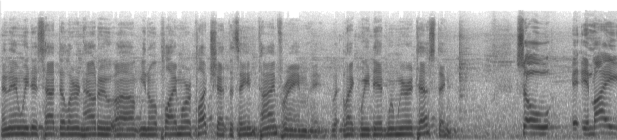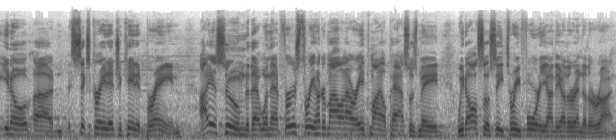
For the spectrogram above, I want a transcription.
And then we just had to learn how to, um, you know, apply more clutch at the same time frame, like we did when we were testing. So in my you know uh, sixth grade educated brain, I assumed that when that first 300 mile an hour eighth mile pass was made, we'd also see 340 on the other end of the run.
